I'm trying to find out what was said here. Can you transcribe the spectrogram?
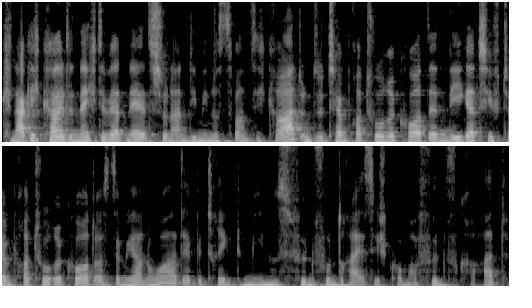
knackig kalte Nächte. Hatten ja jetzt schon an die minus 20 Grad und der Temperaturrekord, der Negativtemperaturrekord aus dem Januar, der beträgt minus 35,5 Grad.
